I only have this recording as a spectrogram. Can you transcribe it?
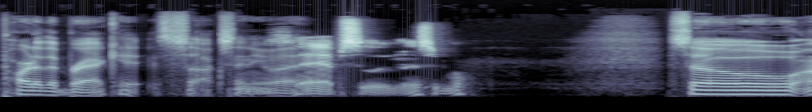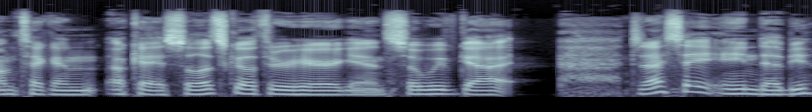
part of the bracket sucks anyway. It's absolutely miserable. So I'm taking. Okay, so let's go through here again. So we've got. Did I say A and W?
